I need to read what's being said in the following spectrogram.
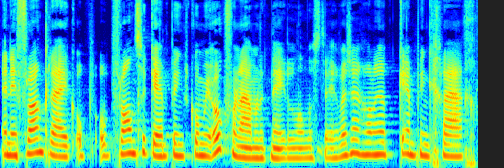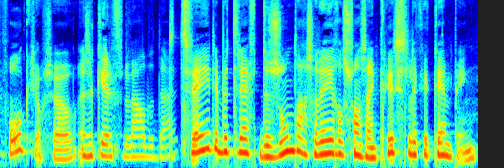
en in Frankrijk, op, op Franse campings, kom je ook voornamelijk Nederlanders tegen. Wij zijn gewoon een heel campinggraag volkje of zo. Eens een keer een verdwaalde Duits. De tweede betreft de zondagsregels van zijn christelijke camping.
